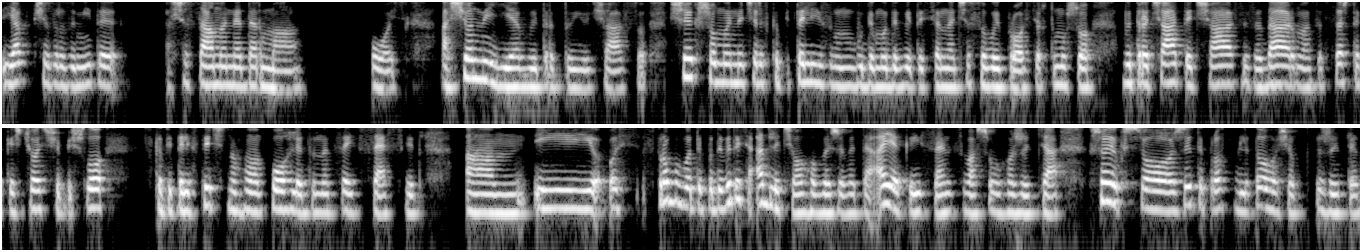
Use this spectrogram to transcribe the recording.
Як ще зрозуміти, що саме не дарма? Ось, а що не є витратою часу? Що якщо ми не через капіталізм будемо дивитися на часовий простір, тому що витрачати час задарма це все ж таки щось, що пішло з капіталістичного погляду на цей всесвіт. Ам, і ось спробувати подивитися, а для чого ви живете, а який сенс вашого життя? Що якщо жити просто для того, щоб жити?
